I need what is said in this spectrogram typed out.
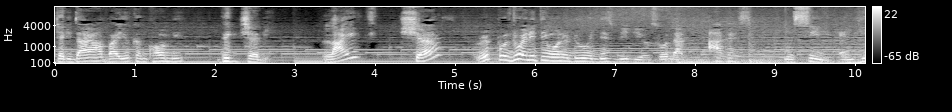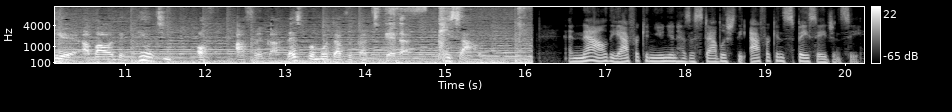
Jedediah, but you can call me Big Jedi. Like, share, repost, do anything you want to do with this video so that others will see and hear about the beauty of Africa. Let's promote Africa together. Peace out. And now the African Union has established the African Space Agency,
